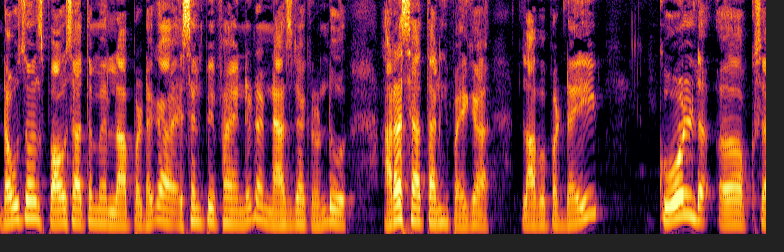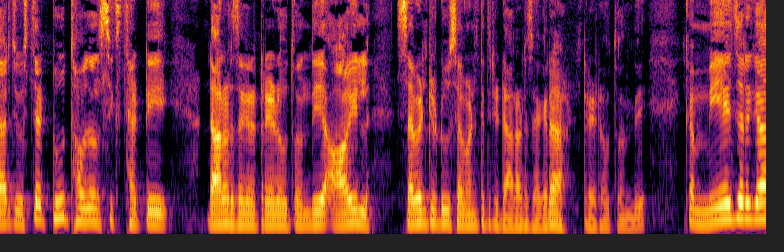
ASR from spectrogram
డౌజోన్స్ పావు శాతం మేర లాభపడ్డగా S and P five hundred and Nasdaq రెండు అర శాతానికి పైగా లాభపడ్డాయి. గోల్డ్ ఒకసారి చూస్తే two thousand six thirty dollars దగ్గర ట్రేడ్ అవుతుంది. Oil seventy two seventy three dollars దగ్గర ట్రేడ్ అవుతుంది. ఇంకా మేజర్గా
